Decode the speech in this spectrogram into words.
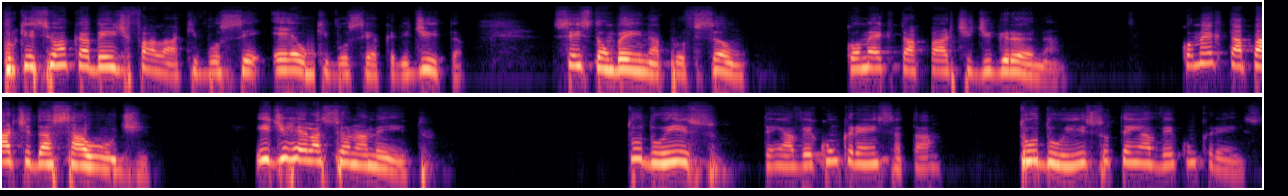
Porque se eu acabei de falar que você é o que você acredita, vocês estão bem na profissão? Como é que está a parte de grana? Como é que está a parte da saúde? E de relacionamento? Tudo isso tem a ver com crença, tá? Tudo isso tem a ver com crença.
